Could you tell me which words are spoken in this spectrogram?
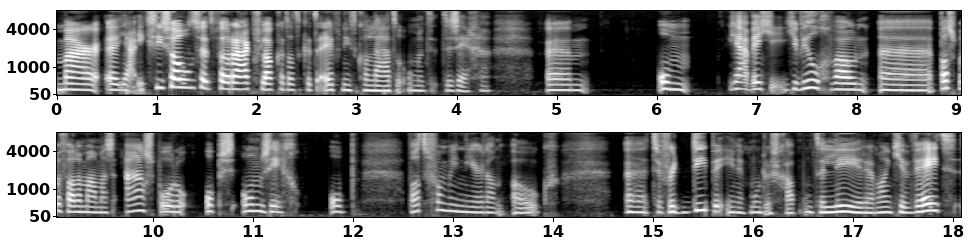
Maar uh, ja, ik zie zo ontzettend veel raakvlakken dat ik het even niet kan laten om het te zeggen. Um, om ja, weet je, je wil gewoon uh, pasbevallen mama's aansporen om zich op wat voor manier dan ook uh, te verdiepen in het moederschap, om te leren. Want je weet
